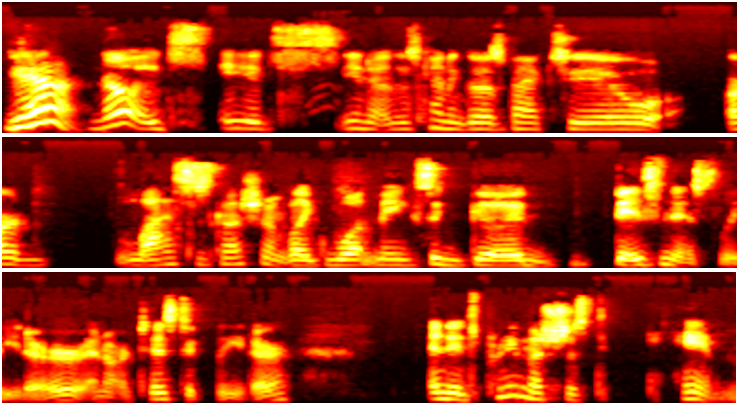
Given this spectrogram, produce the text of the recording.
Yeah, no, it's it's you know this kind of goes back to our last discussion of like what makes a good business leader, an artistic leader, and it's pretty much just him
